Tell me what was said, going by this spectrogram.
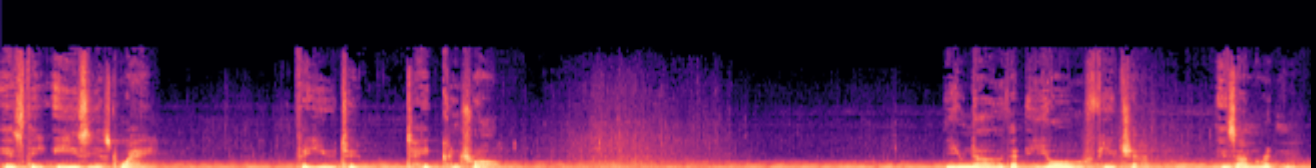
is the easiest way for you to take control. You know that your future is unwritten,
